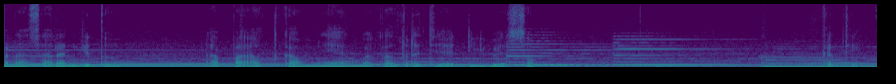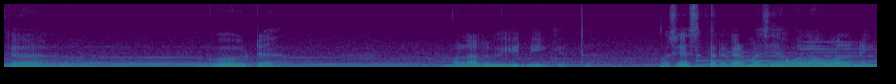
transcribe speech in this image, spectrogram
penasaran gitu apa outcome-nya yang bakal terjadi besok ketika gue udah melalui ini gitu. Maksudnya sekarang kan masih awal-awal nih.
